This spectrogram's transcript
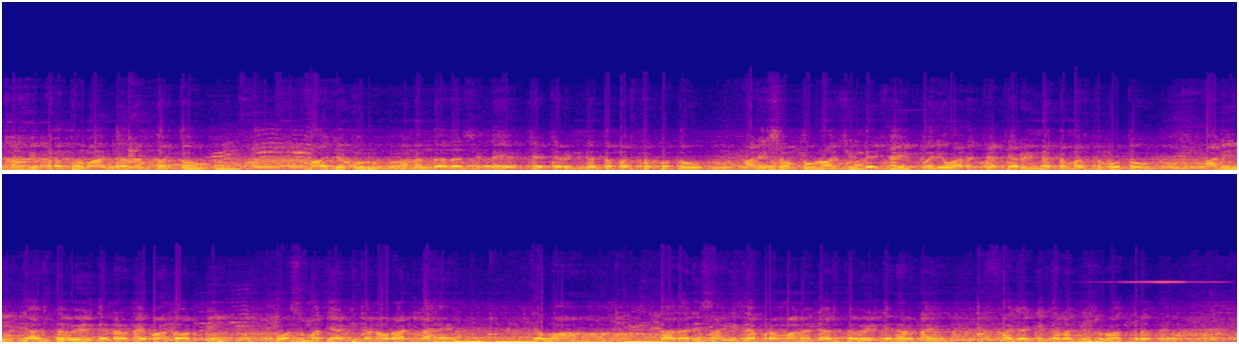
यांना मी प्रथम अभिवादन करतो. माझे गुरु आनंददादा शिंदे यांच्या चरणी नतमस्तक होतो आणि संपूर्ण शिंदेशाही परिवाराच्या चरणी नतमस्तक होतो. आणि जास्त वेळ घेणार नाही बांधवांनो मी. वसमत या ठिकाणावर आलेला आहे. तेव्हा दादानी सांगितल्याप्रमाणे जास्त वेळ घेणार नाही. माझ्या गीताला मी सुरुवात करत आहे.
